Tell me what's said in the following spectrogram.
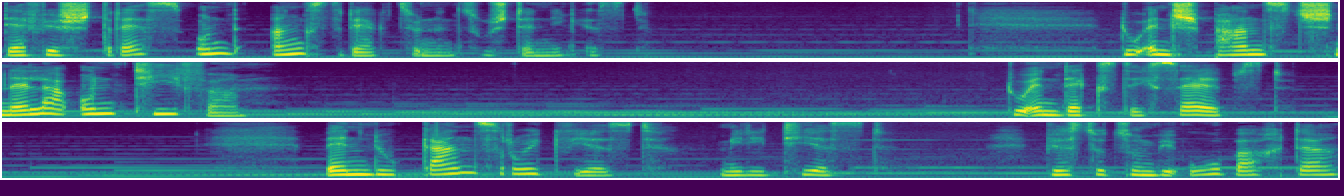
der für Stress und Angstreaktionen zuständig ist. Du entspannst schneller und tiefer Du entdeckst dich selbst. Wenn du ganz ruhig wirst, meditierst, wirst du zum Beobachter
